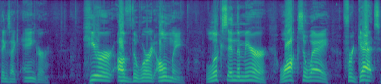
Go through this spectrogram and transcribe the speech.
things like anger, hearer of the word only, looks in the mirror, walks away, forgets.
